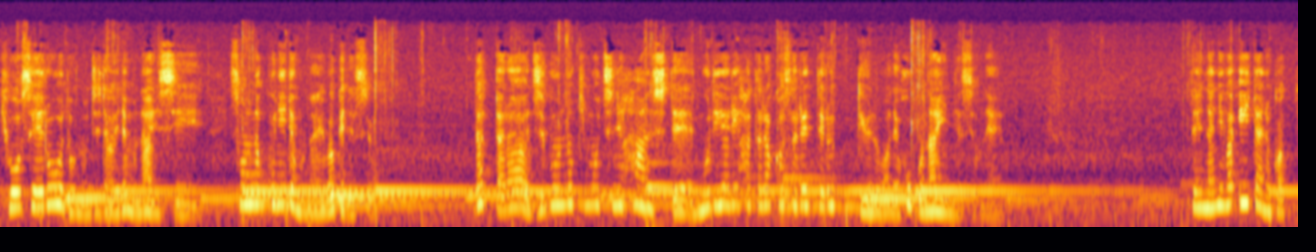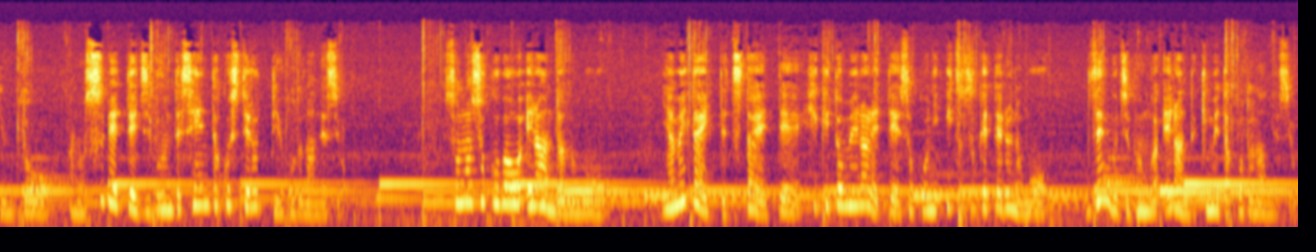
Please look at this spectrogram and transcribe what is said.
強制労働の時代でもないしそんな国でもないわけですよ。だったら自分の気持ちに反して無理やり働かされてるっていうのはねほぼないんですよね。で何が言いたいのかっていうとあの全て自分で選択してるっていうことなんですよ。その職場を選んだのも辞めたいって伝えて引き止められてそこに居続けてるのも全部自分が選んで決めたことなんですよ。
